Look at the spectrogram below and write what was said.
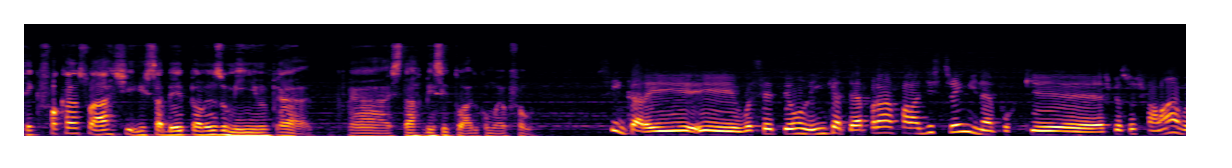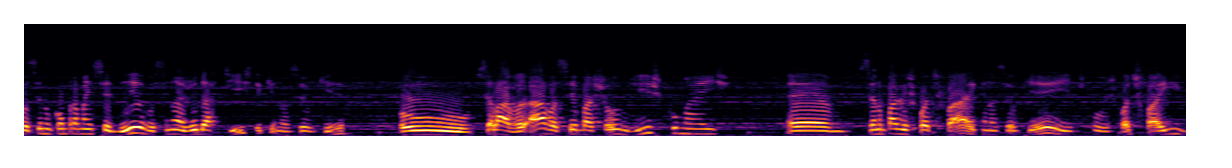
tem que focar na sua arte e saber pelo menos o mínimo para estar bem situado, como é o que falou. Sim, cara, e, e você tem um link até para falar de streaming, né? Porque as pessoas falam, ah, você não compra mais CD, você não ajuda artista, que não sei o quê. Ou, sei lá, ah, você baixou um disco, mas é, você não paga Spotify, que não sei o que, e tipo, o Spotify,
